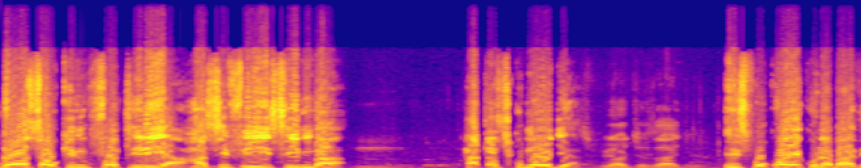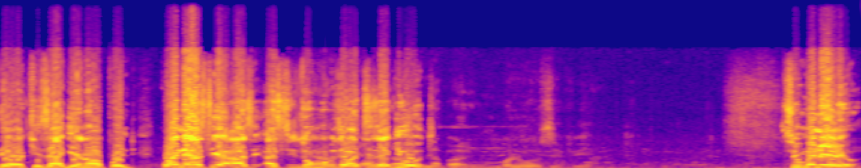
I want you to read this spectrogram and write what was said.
Dosa ukimfuatilia hasifii Simba mm. hata siku moja, wachezaji. Isipokuwa yeye kuna baadhi ya wachezaji anawapointi. Kwani asi- asi- asizungumze wachezaji wote? Mbona wewe usifie? Si umenielewa?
